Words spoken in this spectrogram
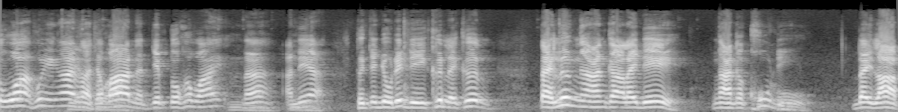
ตัวพูดง่ายๆภาษาชาวบ้านน่ะเจียมตัวเข้าไว้นะอันเนี้ยถึงจะอยู่ได้ดีขึ้นเลยขึ้น แต่เรื่องงานกับอะไรดี งานกับคู่ดีคู่ได้ลาบ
